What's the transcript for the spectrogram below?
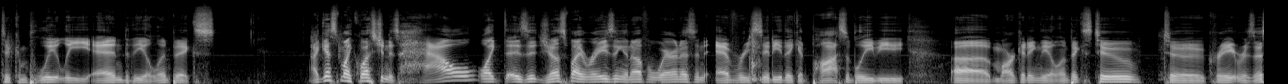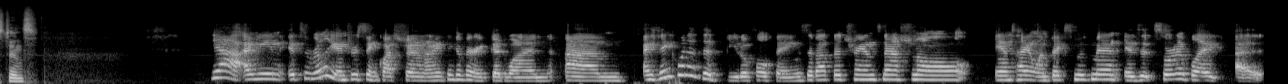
to completely end the Olympics, I guess my question is how? Like, is it just by raising enough awareness in every city they could possibly be uh, marketing the Olympics to to create resistance? Yeah, I mean, it's a really interesting question, and I think a very good one. Um, I think one of the beautiful things about the transnational anti Olympics movement is it's sort of like a,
